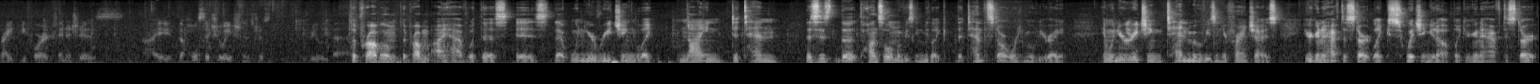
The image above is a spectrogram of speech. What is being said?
right before it finishes. I the whole situation is just really bad. The problem the problem I have with this is that when you're reaching like 9 to 10 this is the Han Solo movie is going to be like the 10th Star Wars movie, right? And when you're Yeah. reaching 10 movies in your franchise, you're going to have to start like switching it up. Like you're going to have to start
